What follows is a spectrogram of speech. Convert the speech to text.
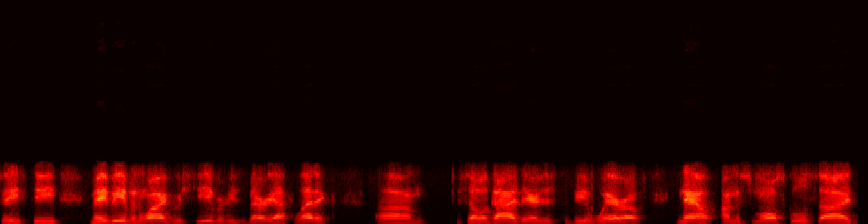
safety, maybe even wide receiver. He's very athletic. Um, so a guy there just to be aware of. Now, on the small school side,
